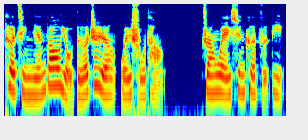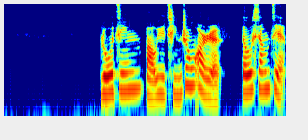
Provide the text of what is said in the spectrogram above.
特请年高有德之人为塾堂，专为训课子弟。如今宝玉、秦钟二人都相见，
